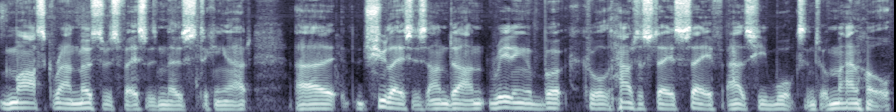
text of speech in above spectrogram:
mask around most of his face with his nose sticking out, uh, shoelaces undone, reading a book called How to Stay Safe as he walks into a manhole,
